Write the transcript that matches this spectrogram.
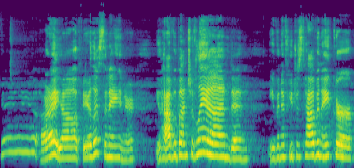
Yay. All right, y'all. If you're listening and you're you have a bunch of land, and even if you just have an acre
